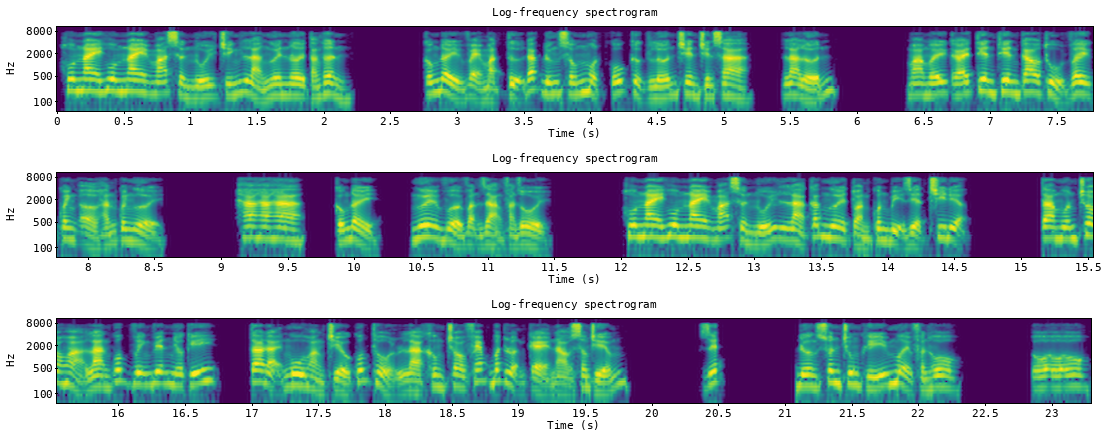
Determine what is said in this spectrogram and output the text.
hôm nay hôm nay mã sườn núi chính là ngươi nơi táng thân. Cống đẩy vẻ mặt tự đắc đứng sống một cỗ cực lớn trên chiến xa, la lớn. Mà mấy cái tiên thiên cao thủ vây quanh ở hắn quanh người. Ha ha ha, cống đẩy, ngươi vừa vặn giảng phản rồi. Hôm nay hôm nay mã sườn núi là các ngươi toàn quân bị diệt chi địa. Ta muốn cho Hỏa Lan quốc vĩnh viễn nhớ kỹ, ta đại ngu hoàng triều quốc thổ là không cho phép bất luận kẻ nào xâm chiếm. Giết. Đường Xuân trung khí mười phần hô. Ô ô ô.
